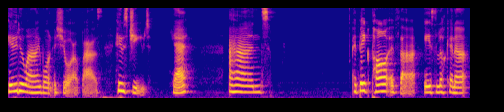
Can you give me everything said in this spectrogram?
who do I want to show up as? Who's Jude? Yeah. And a big part of that is looking at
